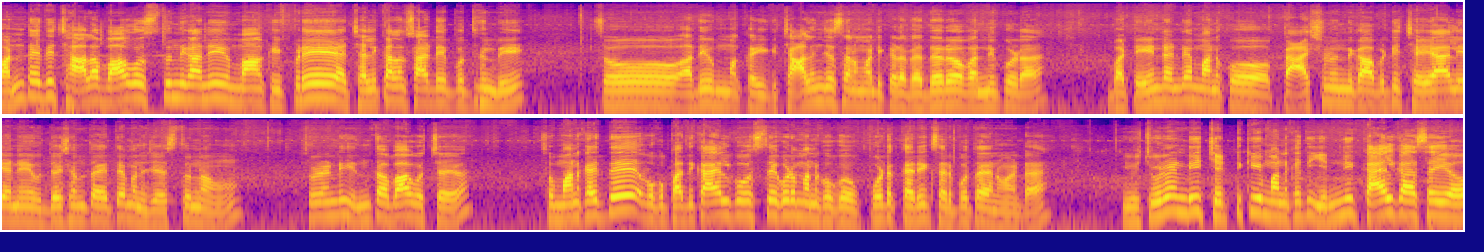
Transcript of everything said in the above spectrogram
పంట అయితే చాలా బాగా వస్తుంది కానీ మాకు ఇప్పుడే చలికాలం స్టార్ట్ అయిపోతుంది. సో అది మాకు ఛాలెంజెస్ అనమాట ఇక్కడ వెదర్ అవన్నీ కూడా. బట్ ఏంటంటే మనకు ప్యాషన్ ఉంది కాబట్టి చేయాలి అనే ఉద్దేశంతో అయితే మనం చేస్తున్నాము. చూడండి ఇంత బాగా వచ్చాయో. సో మనకైతే ఒక పది కాయలకు వస్తే కూడా మనకు ఒక పూట కర్రీకి సరిపోతాయి అనమాట ఇవి చూడండి చెట్టుకి మనకైతే ఎన్ని కాయలు కాసాయో.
